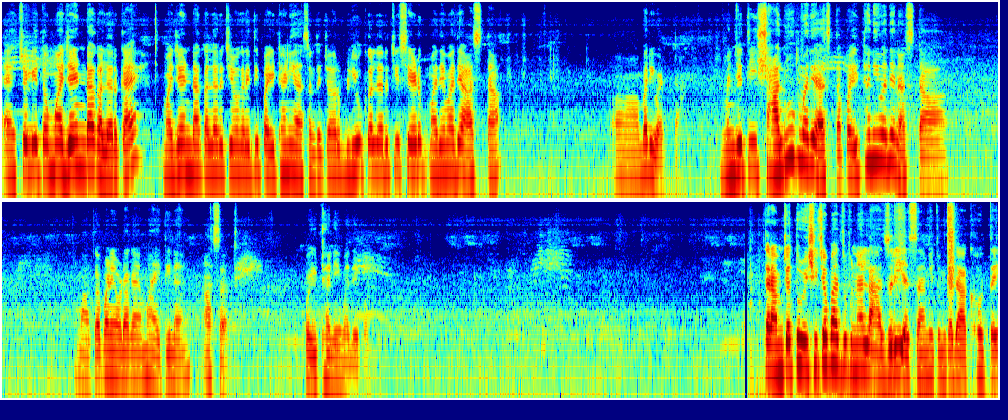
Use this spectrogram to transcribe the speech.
ॲक्च्युली तो मजेंडा कलर काय? मजेंडा कलरची वगैरे ती पैठणी असतात त्याच्यावर ब्ल्यू कलरची शेडमध्ये मध्ये असता. बरी वाटतं. म्हणजे ती शालूमध्ये असता पैठणीमध्ये नसता. माका पण एवढा काय माहिती नाही असात पैठणीमध्ये पण. तर आमच्या तुळशीच्या बाजूक ना लाजरी असा आम्ही तुमका दाखवते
